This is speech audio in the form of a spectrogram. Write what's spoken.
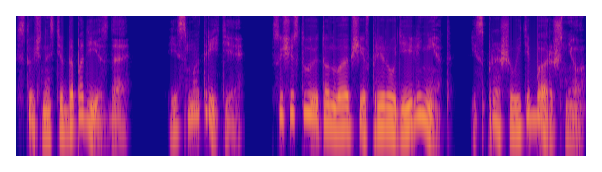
с точностью до подъезда. И смотрите, существует он вообще в природе или нет. И спрашивайте барышню,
